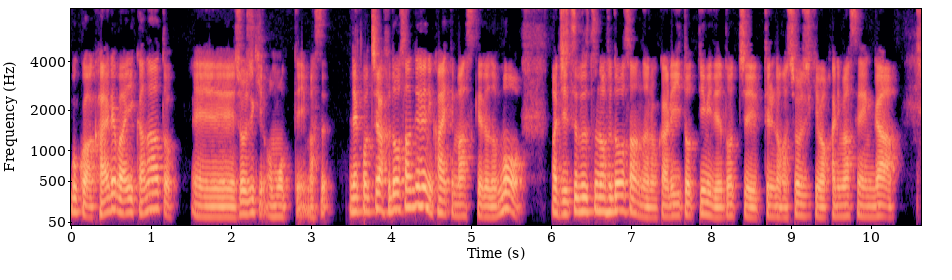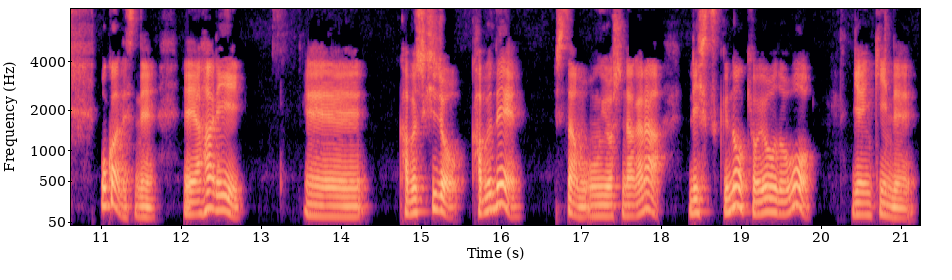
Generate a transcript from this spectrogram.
僕は変えればいいかなと、えー、正直思っています。で、こちら不動産というふうに書いてますけれども、まあ、実物の不動産なのかリートっていう意味でどっち言ってるのか正直わかりませんが、僕はですね、やはり、えー、株式市場、株で資産を運用しながら、リスクの許容度を現金で、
